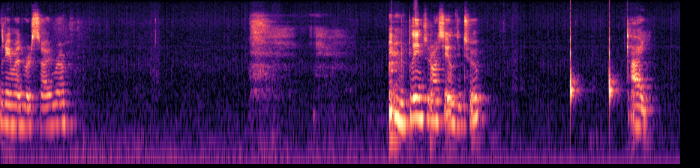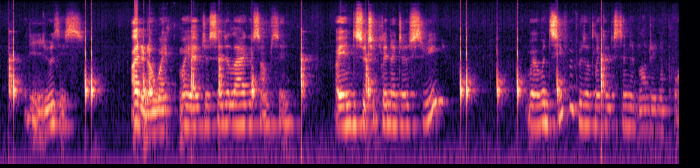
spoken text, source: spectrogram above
Dream adversary. Playing to my LD2. Aye. I didn't do this. I don't know why why I just had a lag or something. I understood to play knight f3. But I went c5 without like understanding blundering a pawn.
